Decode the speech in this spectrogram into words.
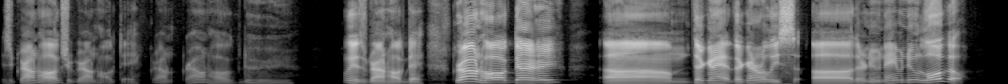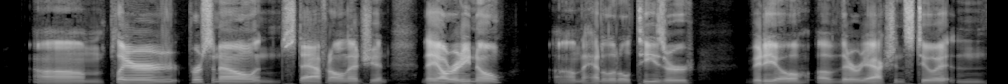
Is it Groundhogs or Groundhog Day? Ground Groundhog Day. I believe it's Groundhog Day. Groundhog Day. Um, they're gonna they're gonna release uh their new name and new logo. Um, player personnel and staff and all that shit. They already know. Um, they had a little teaser video of their reactions to it and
